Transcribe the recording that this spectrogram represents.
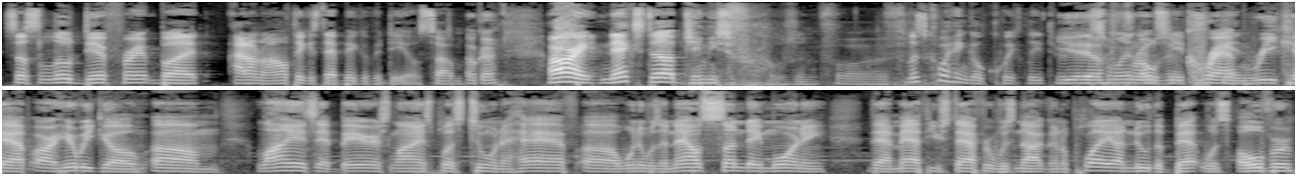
so it's a little different. But I don't know. I don't think it's that big of a deal. So Okay. all right, next up, Jimmy's Frozen for. Let's go ahead and go quickly through Yeah, this one. frozen crap recap. All right, here we go. Um, Lions at Bears. Lions plus two and a half. Uh, when it was announced Sunday morning that Matthew Stafford was not going to play, I knew the bet was over,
